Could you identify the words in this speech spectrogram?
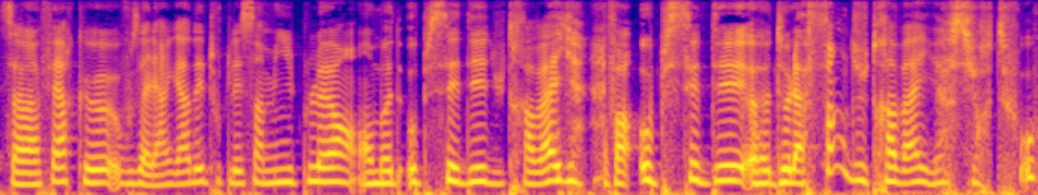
ça va faire que vous allez regarder toutes les 5 minutes l'heure en mode obsédé du travail. Enfin, obsédé euh, de la fin du travail surtout.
